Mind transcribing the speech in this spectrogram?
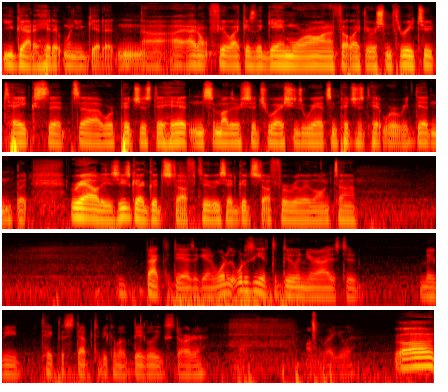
you got to hit it when you get it. And uh, I, I, don't feel like as the game wore on, I felt like there were some three-two takes that uh, were pitches to hit, and some other situations we had some pitches to hit where we didn't. But reality is, he's got good stuff too. He's had good stuff for a really long time. Back to Diaz again. What, what does he have to do in your eyes to maybe take the step to become a big league starter on the regular? Uh,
